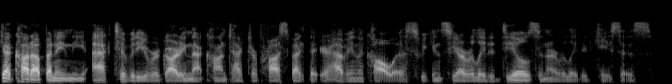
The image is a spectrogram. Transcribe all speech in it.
get caught up on any activity regarding that contact or prospect that you're having the call with. So we can see our related deals and our related cases.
